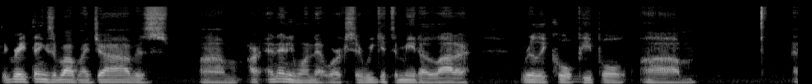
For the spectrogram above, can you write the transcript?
the great things about my job is um our, and anyone that works here we get to meet a lot of really cool people um uh,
